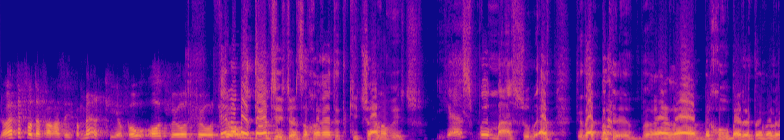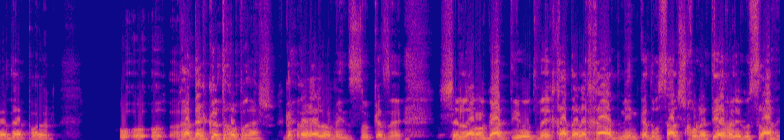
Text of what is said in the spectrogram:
לא יודעת איפה הדבר הזה ייגמר, כי יבואו עוד ועוד ועוד ועוד. אפילו בדונג'יץ', את זוכרת את קיצ'נוביץ'? יש פה משהו, את יודעת מה, הערה מחורבנת, אבל הוא יודע פה, הוא רדק אותו בראש, גם היה לו מין סוג כזה של ארוגנטיות ואחד על אחד, מין כדורסל שכונתי אבל יוגוסלבי.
